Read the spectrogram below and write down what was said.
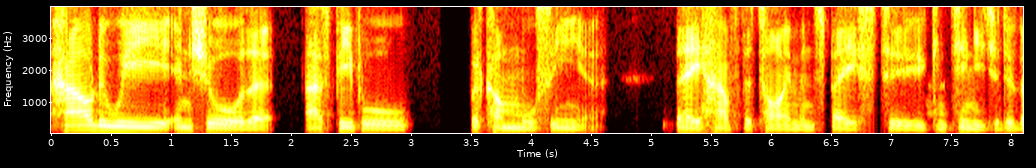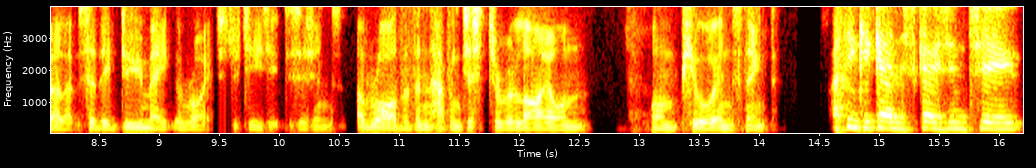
how do we ensure that as people become more senior, they have the time and space to continue to develop so they do make the right strategic decisions uh, rather than having just to rely on on pure instinct. I think again this goes into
